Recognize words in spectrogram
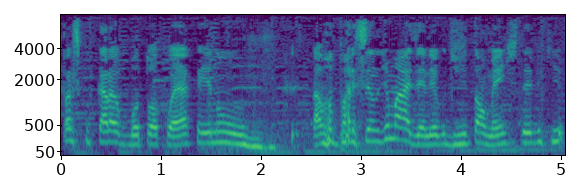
Parece que o cara botou a cueca e não. tava aparecendo demais. Aí nego digitalmente teve que.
